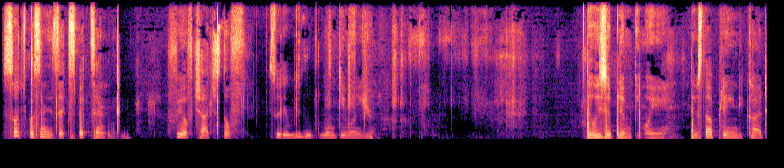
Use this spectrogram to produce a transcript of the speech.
Such person is expecting free of charge stuff. So they will use a blame game on you. They will use a blame game on you. They'll start playing the card.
